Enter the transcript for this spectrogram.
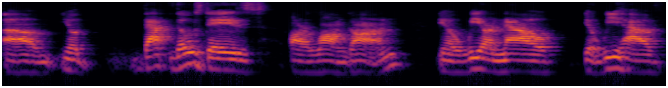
Um, you know that those days are long gone. You know we are now you know we have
